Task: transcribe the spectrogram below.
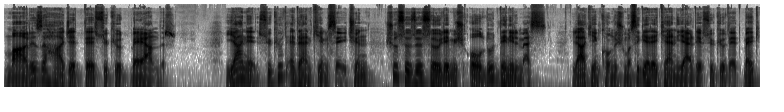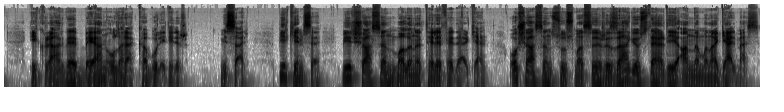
marız hacette sükût beyandır. Yani sükût eden kimse için şu sözü söylemiş oldu denilmez. Lakin konuşması gereken yerde sükût etmek, ikrar ve beyan olarak kabul edilir. Misal, bir kimse bir şahsın malını telef ederken, o şahsın susması rıza gösterdiği anlamına gelmez.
